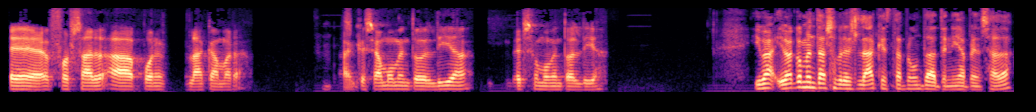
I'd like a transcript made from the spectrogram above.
eh, forzar a poner la cámara. A que sea un momento del día, verse un momento del día. Iba, iba a comentar sobre Slack, esta pregunta la tenía pensada,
